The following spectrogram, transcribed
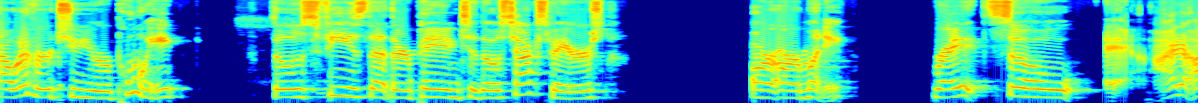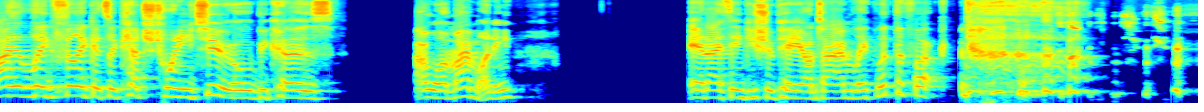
However, to your point, those fees that they're paying to those taxpayers are our money. Right? So I, I like feel like it's a catch 22 because I want my money and I think you should pay on time. Like, what the fuck?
